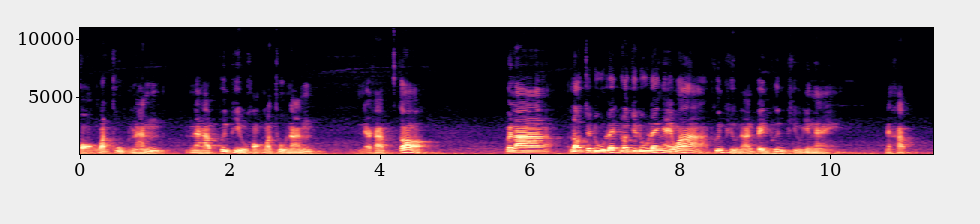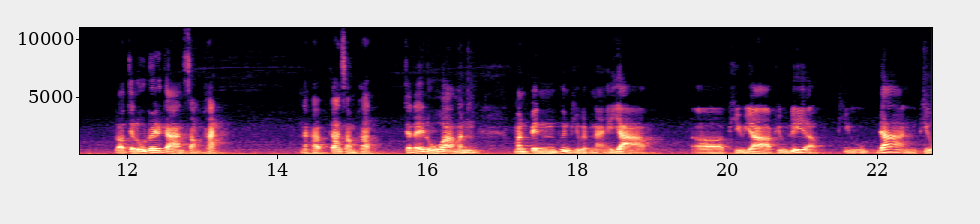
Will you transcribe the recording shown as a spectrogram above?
ของวัตถุนั้น นะครับพื้นผิวของวัตถุนั้นนะครับก็เวลาเราจะดูเราจะดูได้ไงว่าพื้นผิวนั้นเป็นพื้นผิวยังไงนะครับ เราจะรู้ด้วยการสัมผัสนะครับ การสัมผัสจะได้รู้ว่ามันมันเป็นพื้นผิวแบบไหนหยาบผิวหยาบผิวเรียบ ผิวด้าน ผิว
